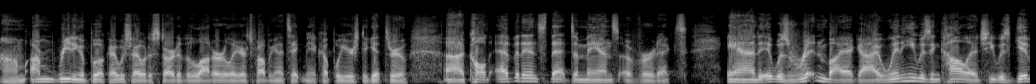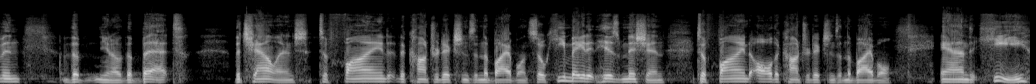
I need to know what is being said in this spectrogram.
Um, I'm reading a book. I wish I would have started a lot earlier. It's probably going to take me a couple years to get through. Uh, called "Evidence That Demands a Verdict," and it was written by a guy when he was in college. He was given the you know the bet, the challenge to find the contradictions in the Bible, and so he made it his mission to find all the contradictions in the Bible. And he,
